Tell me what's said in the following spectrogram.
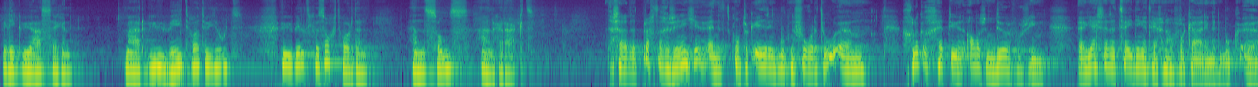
wil ik u haast zeggen. Maar u weet wat u doet. U wilt gezocht worden en soms aangeraakt. Daar staat het prachtige zinnetje, en het komt ook eerder in het boek naar voren toe. Ehm, gelukkig hebt u in alles een deur voorzien. Uh, jij zet er twee dingen tegenover elkaar in het boek. Uh,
